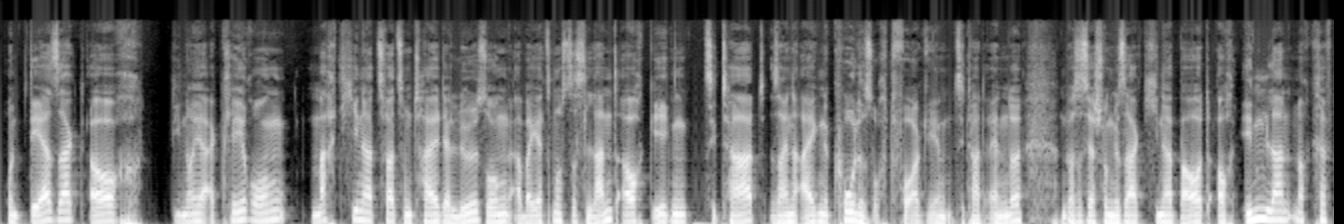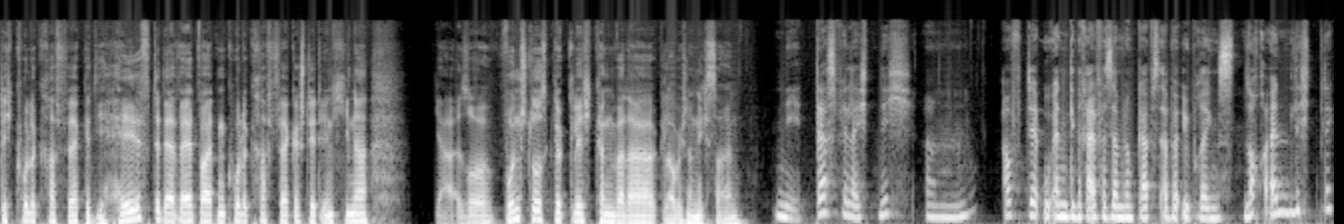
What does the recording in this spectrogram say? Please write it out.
Und der sagt auch, die neue Erklärung macht China zwar zum Teil der Lösung, aber jetzt muss das Land auch gegen, Zitat, seine eigene Kohlesucht vorgehen, Zitat Ende. Und du hast es ja schon gesagt, China baut auch im Land noch kräftig Kohlekraftwerke. Die Hälfte der weltweiten Kohlekraftwerke steht in China. Ja, also wunschlos glücklich können wir da, glaube ich, noch nicht sein. Nee, das vielleicht nicht. Ähm, auf der UN-Generalversammlung gab es aber übrigens noch einen Lichtblick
